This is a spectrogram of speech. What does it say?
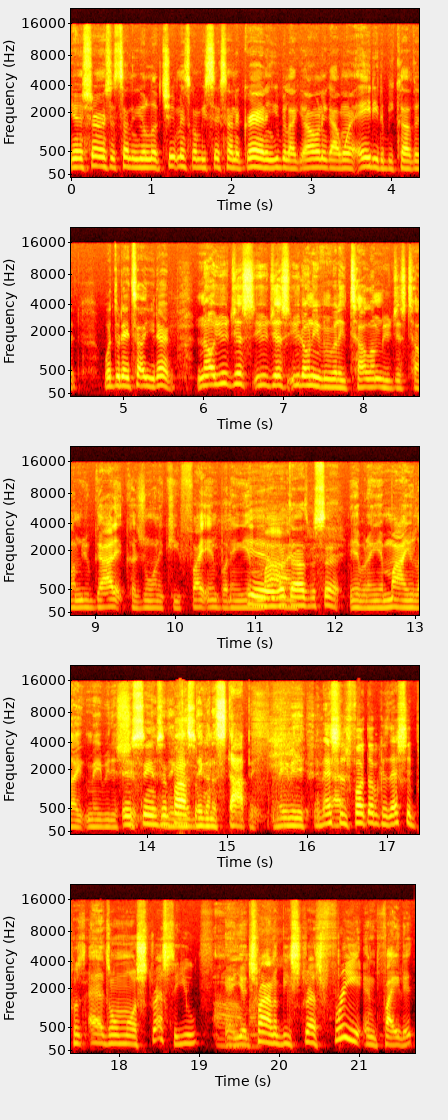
your insurance is telling you, look, treatment's gonna be six hundred grand," and you be like, "Yo, I only got one eighty to be covered," what do they tell you then? No, you just you just you don't even really tell them. You just tell them you got it because you want to keep fighting. But in your yeah, mind, thousand percent. yeah, but in your mind, you like maybe this. It shit, seems they're impossible. Gonna, they're gonna stop it. Maybe And that shit's fucked up because that shit puts adds on more stress to you, and you're uh-huh. trying to be stress free and fight it.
